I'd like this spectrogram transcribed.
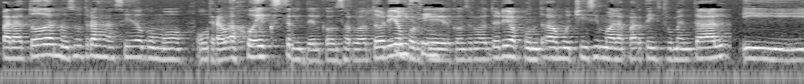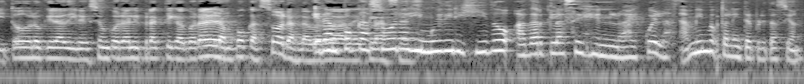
para todas nosotras ha sido como un trabajo extra del conservatorio, porque el conservatorio apuntaba muchísimo a la parte instrumental y todo lo que era dirección coral y práctica coral eran pocas horas, la verdad. Eran pocas horas y muy dirigido a dar clases en las escuelas. A mí me gusta la interpretación,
